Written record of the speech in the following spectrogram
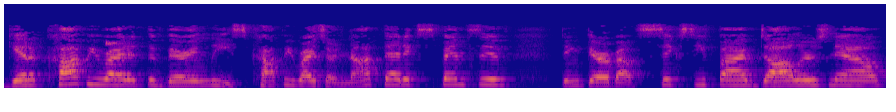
Get a copyright at the very least. Copyrights are not that expensive. I think they're about $65 now,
